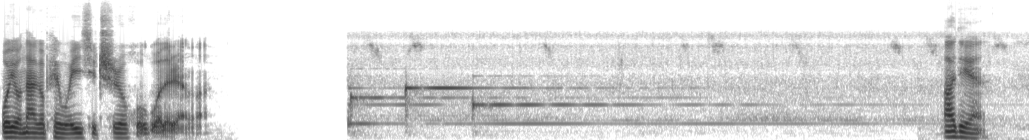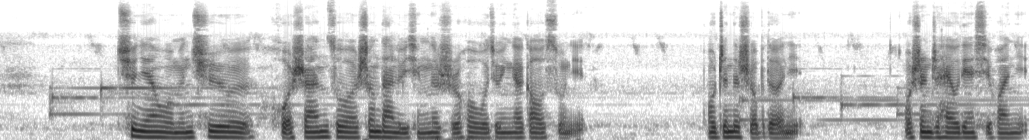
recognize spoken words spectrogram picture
我有那个陪我一起吃火锅的人了。阿点，去年我们去火山做圣诞旅行的时候，我就应该告诉你，我真的舍不得你，我甚至还有点喜欢你。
